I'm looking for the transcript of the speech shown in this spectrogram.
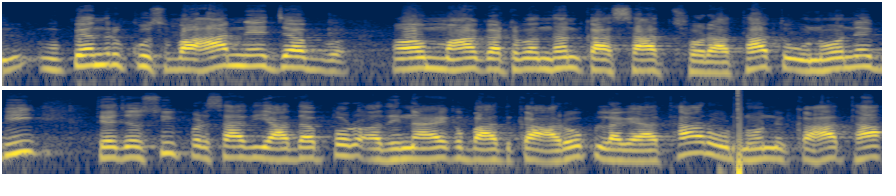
उपेंद्र कुशवाहा ने जब महागठबंधन का साथ छोड़ा था तो उन्होंने भी तेजस्वी प्रसाद यादव पर अधिनायकवाद का आरोप लगाया था और उन्होंने कहा था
